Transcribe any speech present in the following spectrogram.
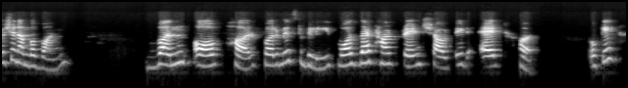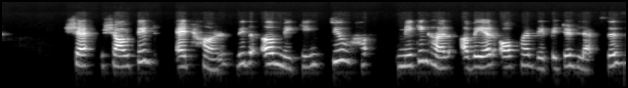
Question number one. One of her firmest belief was that her friend shouted at her. Okay. Sh shouted at her with a making to her, making her aware of her repeated lapses.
